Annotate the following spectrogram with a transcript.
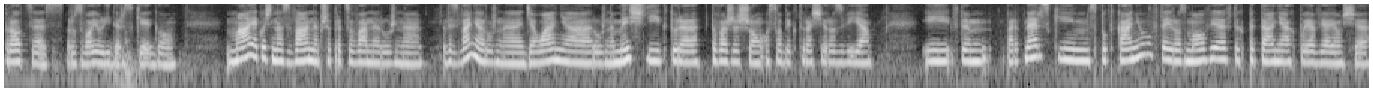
proces rozwoju liderskiego, ma jakoś nazwane, przepracowane różne wyzwania, różne działania, różne myśli, które towarzyszą osobie, która się rozwija. I w tym partnerskim spotkaniu, w tej rozmowie, w tych pytaniach pojawiają się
